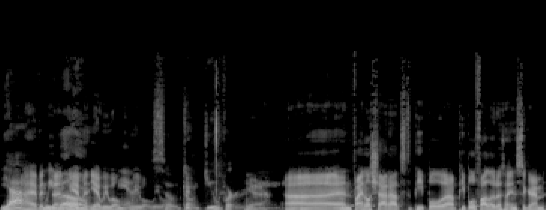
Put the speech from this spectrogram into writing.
Yeah, I haven't we done will. we haven't yeah, we will. Yeah, We will. We will. So Okay. don't you worry. Yeah. Uh, and final shout outs to people, uh, people who followed us on Instagram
